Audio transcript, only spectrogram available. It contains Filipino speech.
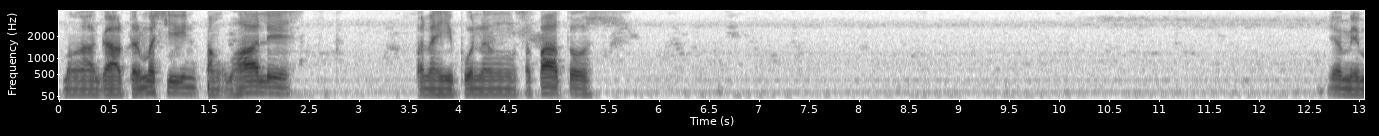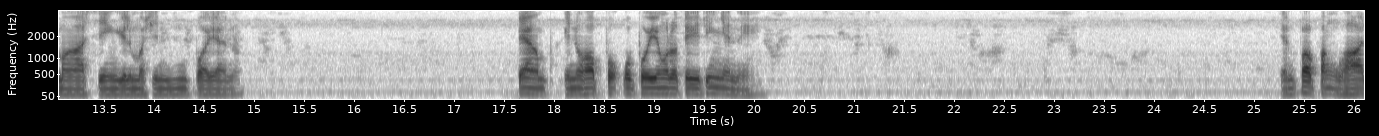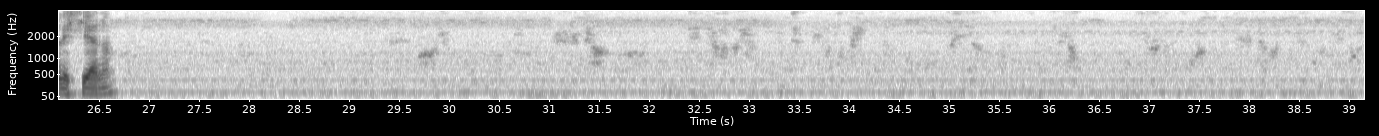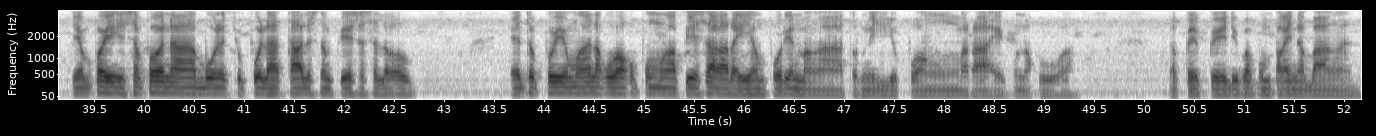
Mga garter machine, pang-uhalis, panahi po ng sapatos. Yan, may mga single machine din po yan. No? Kaya kinuha po ko po yung rotating yan eh. Yan po, pang uhalis yan. No? Yan po yung isa po na bunot ko po lahat halos ng pyesa sa loob. Ito po yung mga nakuha ko pong mga pyesa, karaihan po rin, mga tornilyo po ang marami kong nakuha. Na pwede pa pong pakinabangan.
